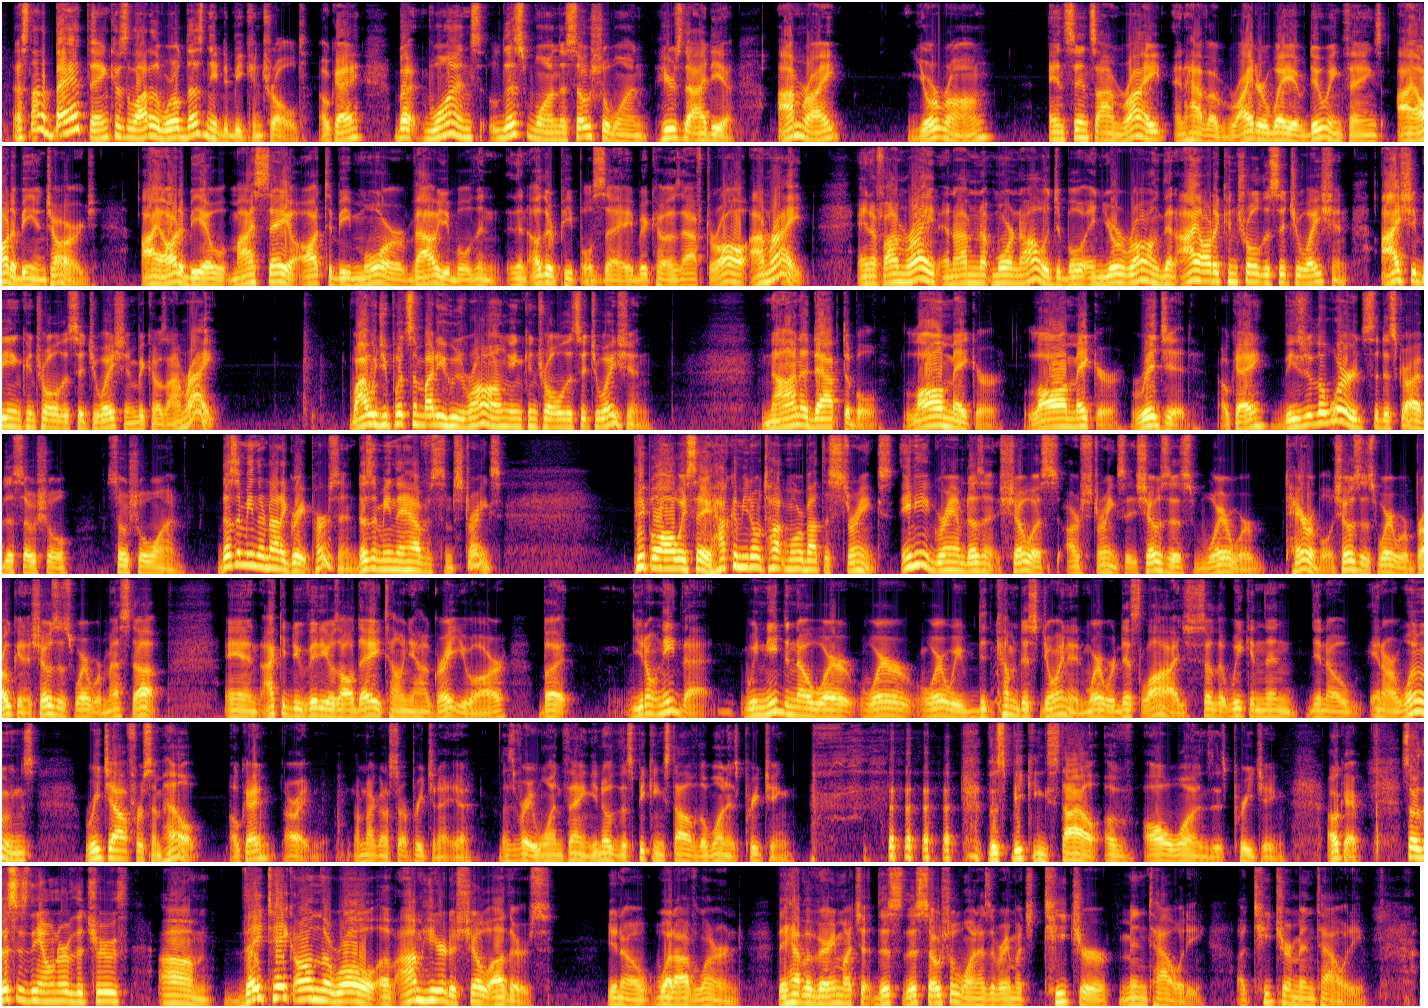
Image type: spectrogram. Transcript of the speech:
That's not a bad thing because a lot of the world does need to be controlled, okay? But ones, this one, the social one, here's the idea I'm right, you're wrong, and since I'm right and have a righter way of doing things, I ought to be in charge. I ought to be able my say ought to be more valuable than than other people say because after all, I'm right. And if I'm right and I'm more knowledgeable and you're wrong, then I ought to control the situation. I should be in control of the situation because I'm right. Why would you put somebody who's wrong in control of the situation? Non adaptable, lawmaker, lawmaker, rigid. Okay? These are the words to describe the social social one. Doesn't mean they're not a great person. Doesn't mean they have some strengths. People always say, How come you don't talk more about the strengths? Enneagram doesn't show us our strengths, it shows us where we're terrible, it shows us where we're broken, it shows us where we're messed up. And I could do videos all day telling you how great you are, but you don't need that. We need to know where where where we've did come disjointed and where we're dislodged so that we can then, you know, in our wounds, reach out for some help. Okay? All right. I'm not going to start preaching at you. That's very one thing. You know, the speaking style of the one is preaching. the speaking style of all ones is preaching. Okay, so this is the owner of the truth. Um, they take on the role of I'm here to show others, you know, what I've learned. They have a very much this this social one has a very much teacher mentality, a teacher mentality,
